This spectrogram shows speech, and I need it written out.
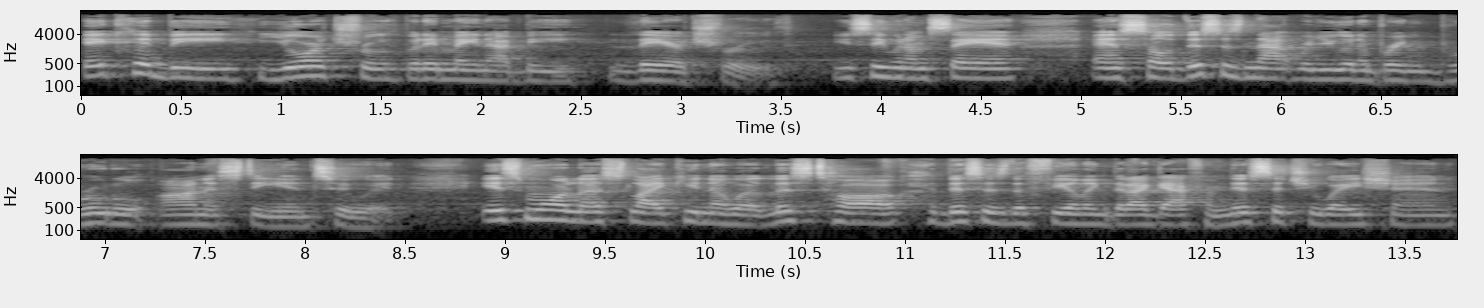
It could be your truth, but it may not be their truth. You see what I'm saying? And so this is not where you're going to bring brutal honesty into it it's more or less like, you know what, let's talk. This is the feeling that I got from this situation.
